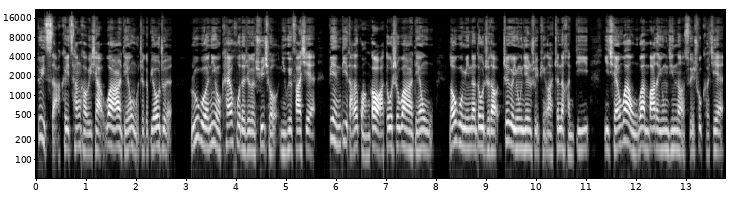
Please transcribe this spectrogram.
对此啊，可以参考一下万二点五这个标准。如果你有开户的这个需求，你会发现遍地打的广告啊都是万二点五。老股民呢都知道这个佣金水平啊真的很低，以前万五万八的佣金呢随处可见。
